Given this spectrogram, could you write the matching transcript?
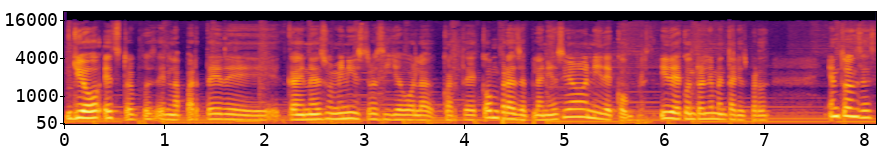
Yo estoy pues en la parte de cadena de suministros y llevo la parte de compras, de planeación y de compras y de control de inventarios, perdón. Entonces,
